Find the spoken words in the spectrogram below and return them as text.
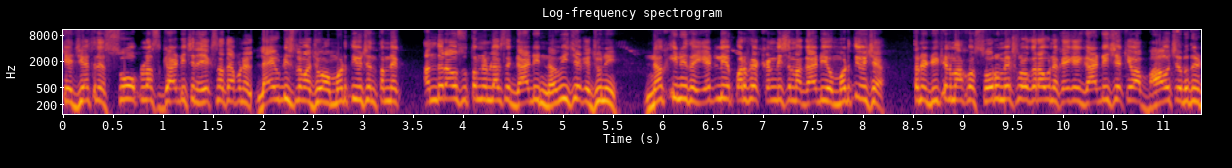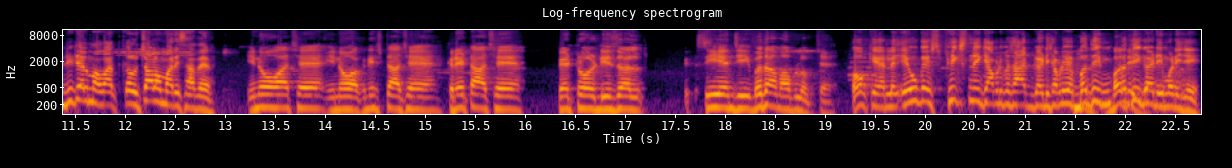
કે જે અત્યારે સો પ્લસ ગાડી છે ને એક સાથે આપણે લાઈવ ડિસ્પ્લેમાં જોવા મળતી હોય છે તમને અંદર આવશો તમને એમ લાગશે ગાડી નવી છે કે જૂની? નક્કી નહીં થાય. એટલી પરફેક્ટ કન્ડિશનમાં ગાડીઓ મળતી હોય છે. તમને ડિટેલમાં આખો શોરૂમ એક્સપ્લોર કરાવું ને કઈ કઈ ગાડી છે, કેવા ભાવ છે, બધું ડિટેલમાં વાત કરું. ચાલો મારી સાથે. ઇનોવા છે ઇનોવા ક્રિસ્ટા છે ક્રેટા છે પેટ્રોલ ડીઝલ સીએનજી બધામાં ઉપલબ્ધ છે. ઓકે એટલે એવું કઈ ફિક્સ નહીં કે આપણી પાસે આ જ ગાડી છે આપણી પાસે બધી બધી. ગાડી મળી જાય.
